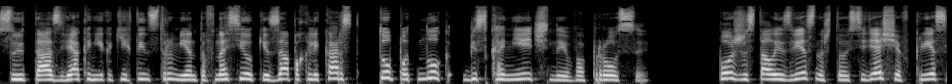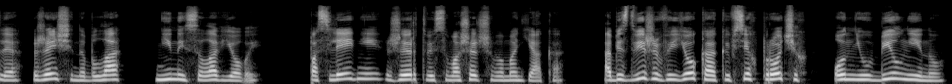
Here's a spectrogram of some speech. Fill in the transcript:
суета, звяканье каких-то инструментов, носилки, запах лекарств топот ног, бесконечные вопросы. Позже стало известно, что сидящая в кресле женщина была Ниной Соловьевой. последней жертвой сумасшедшего маньяка. Обездвижив ее, как и всех прочих, он не убил Нину,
